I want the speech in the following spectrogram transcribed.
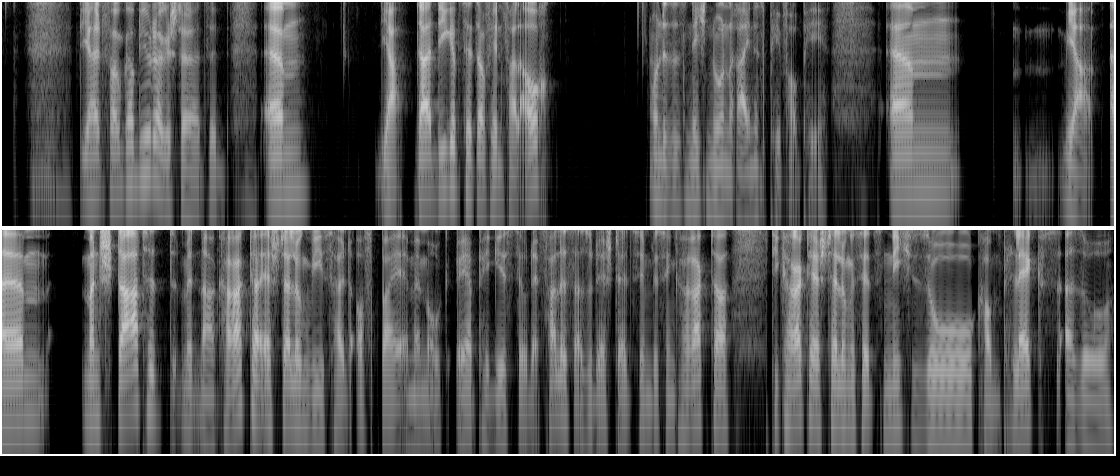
die halt vom Computer gesteuert sind. Ähm, ja, da, die gibt es jetzt auf jeden Fall auch. Und es ist nicht nur ein reines PvP. Ähm, ja, ähm, man startet mit einer Charaktererstellung, wie es halt oft bei MMORPGs der Fall ist. Also der stellt sich ein bisschen Charakter. Die Charaktererstellung ist jetzt nicht so komplex. Also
